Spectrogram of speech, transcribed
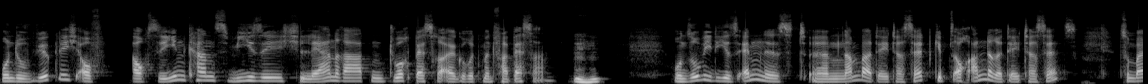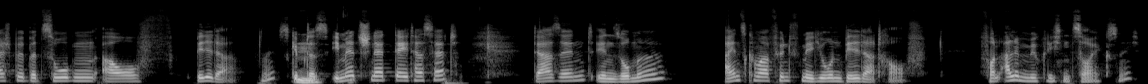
und du wirklich auf auch sehen kannst, wie sich Lernraten durch bessere Algorithmen verbessern. Mhm. Und so wie dieses MNIST ähm, Number Dataset gibt es auch andere Datasets, zum Beispiel bezogen auf Bilder. Ne? Es gibt mhm. das ImageNet Dataset, da sind in Summe 1,5 Millionen Bilder drauf. Von allem möglichen Zeugs, nicht?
